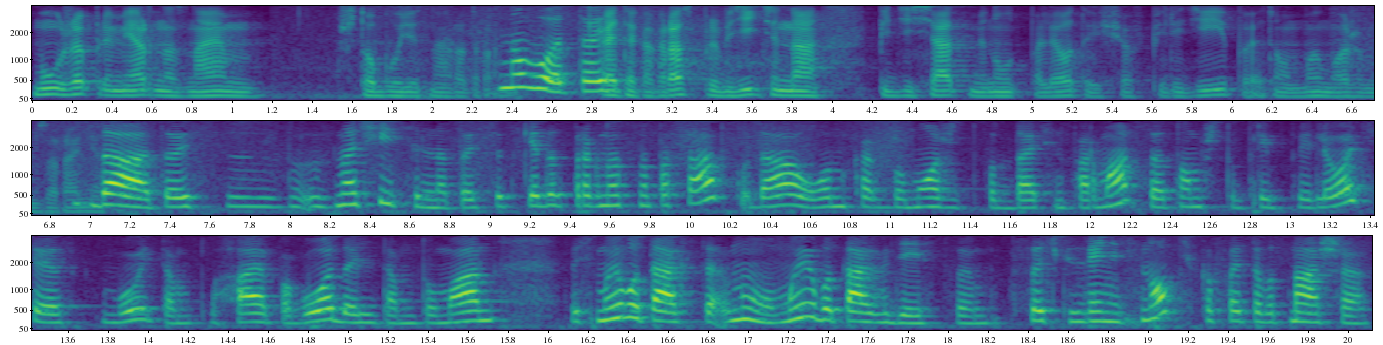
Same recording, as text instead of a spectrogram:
мы уже примерно знаем, что будет на аэродроме. Ну вот, то есть... Это как раз приблизительно 50 минут полета еще впереди, поэтому мы можем заранее... Да, то есть значительно. То есть все-таки этот прогноз на посадку, да, он как бы может вот дать информацию о том, что при прилете будет там плохая погода или там туман. То есть мы вот так, ну, мы вот так действуем. С точки зрения синоптиков это вот наша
